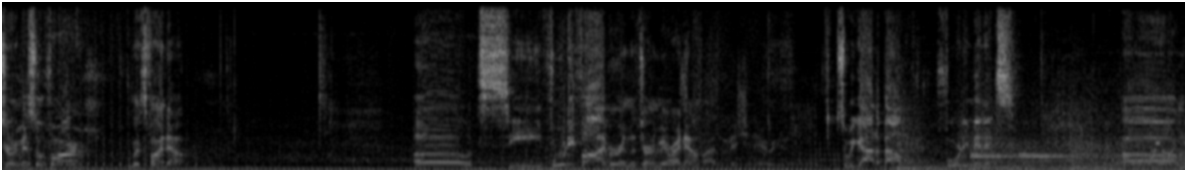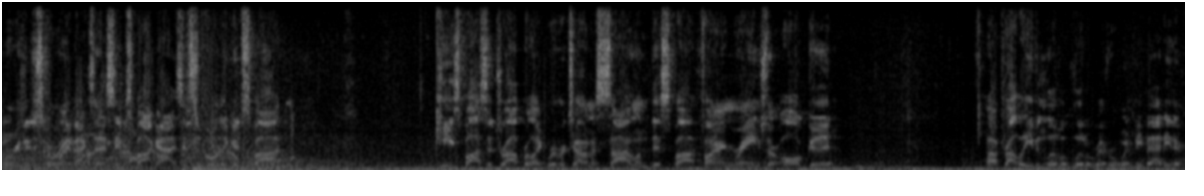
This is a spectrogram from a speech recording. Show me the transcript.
tournament so far? Let's find out. Uh, let's see. 45 are in the tournament right now. So we got about 40 minutes. Um, we're gonna just go right back to that same spot, guys. It's a really good spot. Key spots to drop are like Rivertown, Asylum, this spot, Firing Range. They're all good. Uh, probably even Little, Little River wouldn't be bad either.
